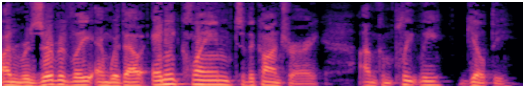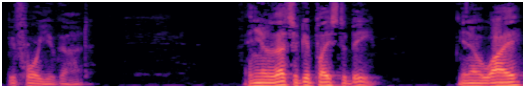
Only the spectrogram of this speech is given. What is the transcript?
unreservedly and without any claim to the contrary, I'm completely guilty before you, God. And you know, that's a good place to be. You know why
